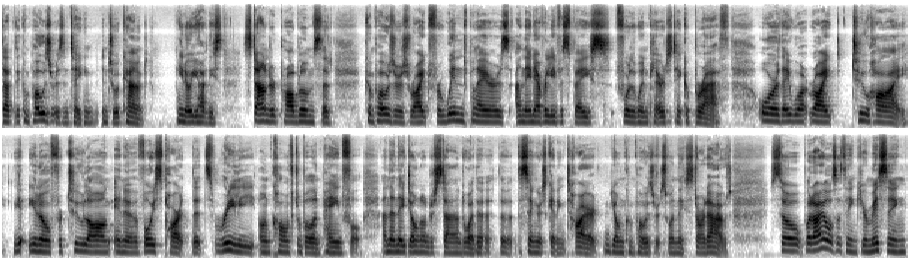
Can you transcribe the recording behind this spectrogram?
that the composer isn't taking into account you know, you have these standard problems that composers write for wind players and they never leave a space for the wind player to take a breath. Or they write too high, you know, for too long in a voice part that's really uncomfortable and painful. And then they don't understand why the, the, the singer's getting tired, young composers, when they start out. So, but I also think you're missing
